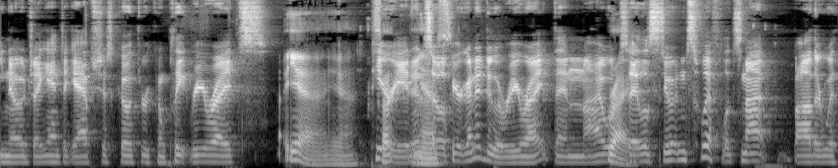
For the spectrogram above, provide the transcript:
you know gigantic apps just go through complete rewrites. Yeah, yeah. So- Period. and yeah, so if you're going to do a rewrite, then I would Right. say let's do it in Swift. Let's not bother with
